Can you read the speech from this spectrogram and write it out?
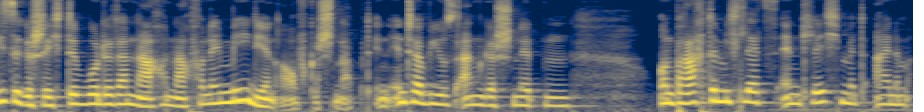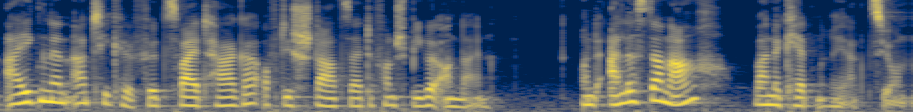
diese Geschichte wurde dann nach und nach von den Medien aufgeschnappt, in Interviews angeschnitten und brachte mich letztendlich mit einem eigenen Artikel für zwei Tage auf die Startseite von Spiegel Online. Und alles danach war eine Kettenreaktion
